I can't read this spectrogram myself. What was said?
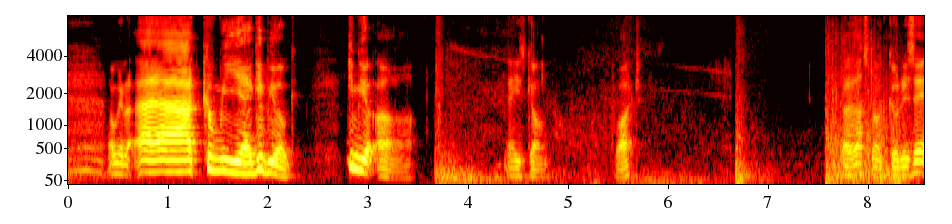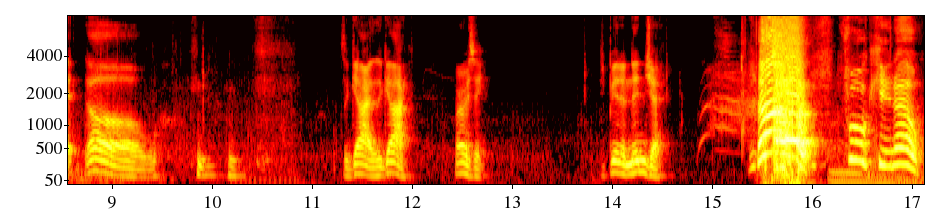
I'm gonna. Ah, uh, come here. Give me a hug. Give me a. Oh. He's gone. What? Oh, that's not good, is it? Oh. a guy. A guy. Where is he? He's been a ninja. Ah! Fucking hell!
